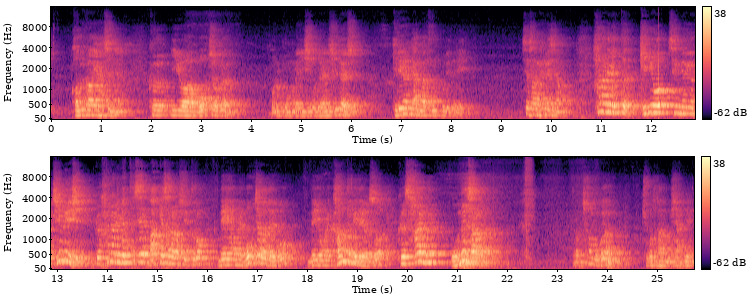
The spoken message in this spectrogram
건강하게 하시냐? 그 이유와 목적은 오늘 본문의 25절에 실려 있습니다. 기리는 양 같은 우리들이 세상을 헤매지 않고 하나님의 뜻, 길이요 생명이요 진리이신 그 하나님의 뜻에 맞게 살아갈 수 있도록 내 영혼의 목자가 되고 내 영혼의 감독이 되어서 그 삶을 오늘 살아간다. 그럼 천국은 죽어서 가는 곳이 아니에요.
